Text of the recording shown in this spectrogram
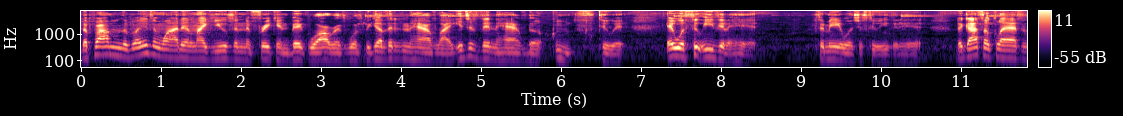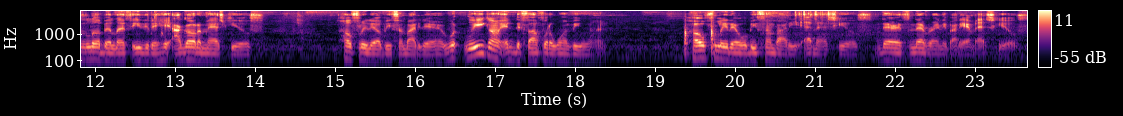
The problem, the reason why I didn't like using the freaking big walrus was because it didn't have, like, it just didn't have the oomph to it it was too easy to hit. To me, it was just too easy to hit. The Gato class is a little bit less easy to hit. I go to match kills. Hopefully there'll be somebody there. We gonna end this off with a 1v1. Hopefully there will be somebody at match kills. There is never anybody at match kills.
